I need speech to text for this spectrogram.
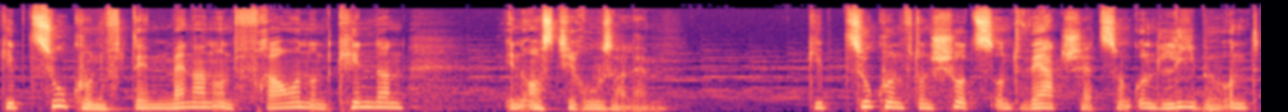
Gib Zukunft den Männern und Frauen und Kindern in Ostjerusalem. Gib Zukunft und Schutz und Wertschätzung und Liebe und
